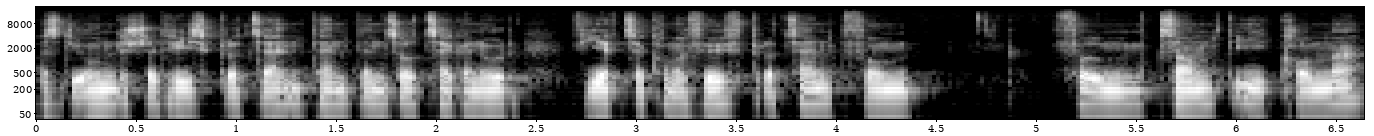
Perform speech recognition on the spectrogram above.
also die untersten 30% haben dann sozusagen nur 14,5% vom, vom Gesamteinkommen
